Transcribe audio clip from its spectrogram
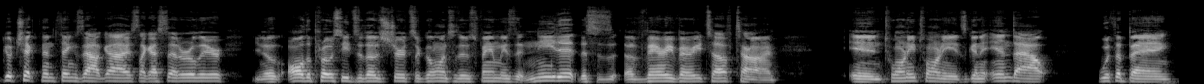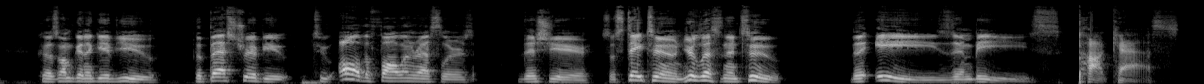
go check them things out, guys. Like I said earlier, you know, all the proceeds of those shirts are going to those families that need it. This is a very, very tough time. In 2020, it's going to end out with a bang because I'm going to give you the best tribute to all the fallen wrestlers this year. So stay tuned. You're listening to the E's and B's podcast.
